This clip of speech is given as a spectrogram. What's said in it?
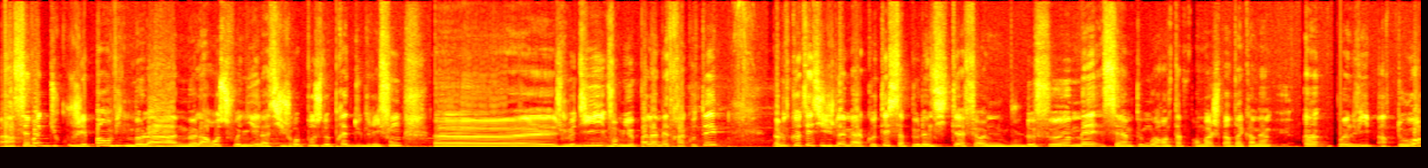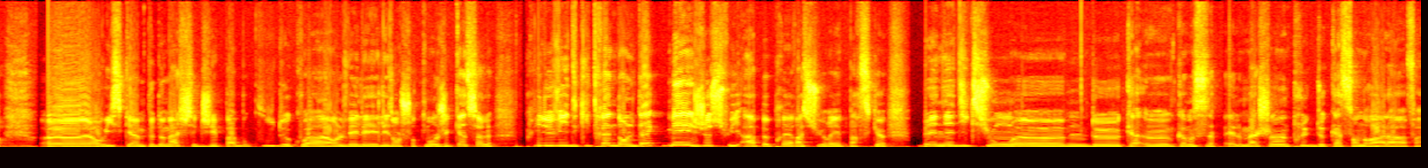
Alors c'est vrai que du coup j'ai pas envie de me la, la re-soigner là. Si je repose le prêtre du griffon, euh, je me dis vaut mieux pas la mettre à côté. D'un autre côté, si je la mets à côté, ça peut l'inciter à faire une boule de feu, mais c'est un peu moins rentable pour moi. Je perdrais quand même un point de vie par tour. Euh, alors oui, ce qui est un peu dommage, c'est que j'ai pas beaucoup de quoi enlever les, enchantements. J'ai qu'un seul prix du vide qui traîne dans le deck, mais je suis à peu près rassuré parce que bénédiction euh, de euh, comment ça s'appelle, machin, truc de Cassandra là, enfin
